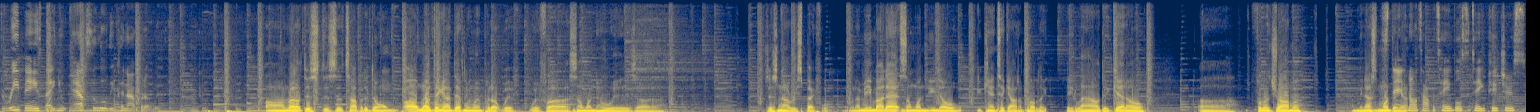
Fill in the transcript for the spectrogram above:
three things that you absolutely could not put up with? Um, right off this this is the top of the dome. Uh, one thing I definitely wouldn't put up with with uh, someone who is uh, just not respectful. What I mean by that, someone you know you can't take out in public. They loud, they ghetto, uh, full of drama. I mean that's one thing. Standing on top of tables to take pictures.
